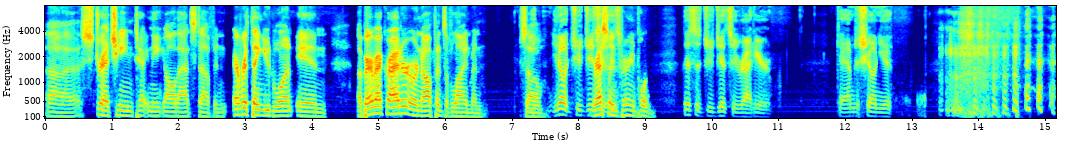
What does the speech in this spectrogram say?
uh, stretching technique, all that stuff, and everything you'd want in a bareback rider or an offensive lineman. So you know what jujitsu wrestling's is? very important. This is jujitsu right here. Okay, I'm just showing you.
